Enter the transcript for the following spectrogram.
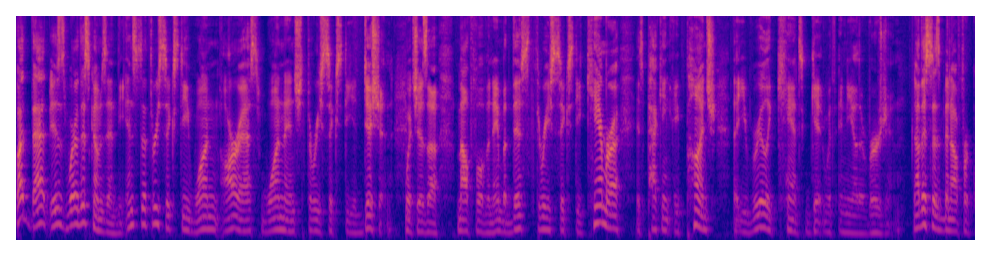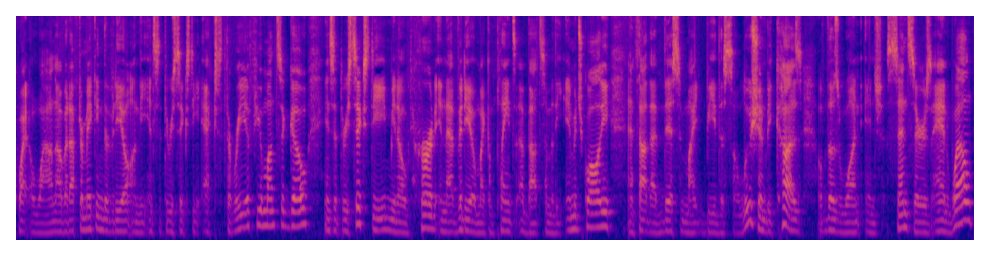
But that is where this comes in, the Insta360 One RS 1 inch 360 edition, which is a mouthful of a name, but this 360 camera is packing a punch that you really can't get with any other version. Now this has been out for quite a while now, but after making the video on the Insta360 X3 a few months ago, Insta360, you know, heard in that video my complaints about some of the image quality and thought that this might be the solution because of those one inch sensors. And well,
